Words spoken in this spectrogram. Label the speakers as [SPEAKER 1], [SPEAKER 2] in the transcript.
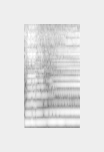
[SPEAKER 1] Mm-hmm.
